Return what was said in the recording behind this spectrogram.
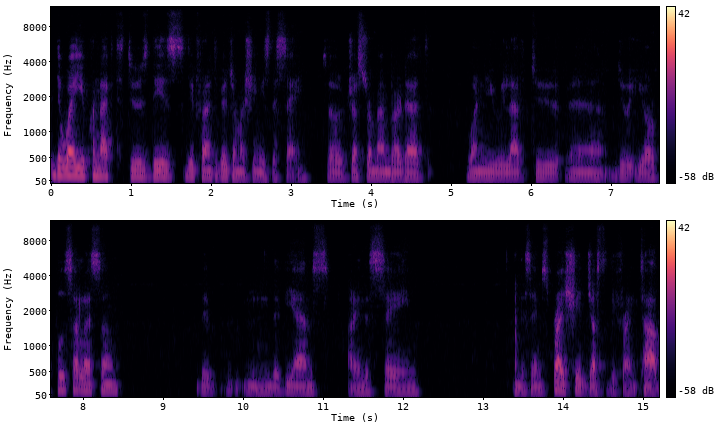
the way you connect to these different virtual machine is the same. So just remember that when you will have to uh, do your Pulsar lesson, the, mm, the VMs are in the same in the same spreadsheet, just a different tab.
